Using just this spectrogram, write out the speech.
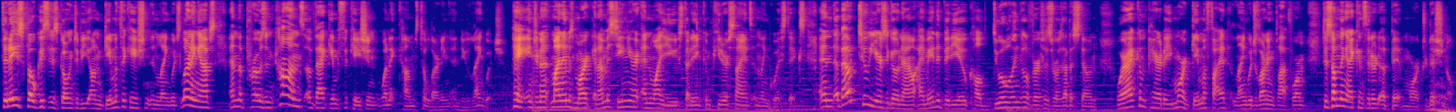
Today's focus is going to be on gamification in language learning apps and the pros and cons of that gamification when it comes to learning a new language. Hey internet, my name is Mark and I'm a senior at NYU studying computer science and linguistics. And about two years ago now, I made a video called Duolingo versus Rosetta Stone, where I compared a more gamified language learning platform to something I considered a bit more more traditional.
